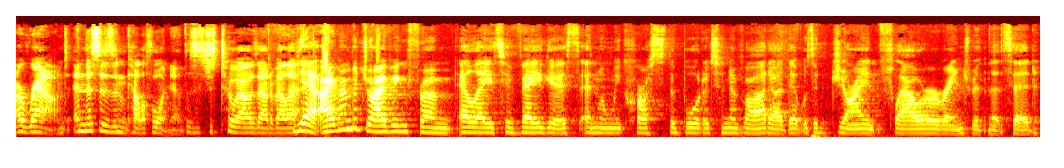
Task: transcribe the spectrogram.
around. And this is in California. This is just two hours out of LA. Yeah, I remember driving from LA to Vegas, and when we crossed the border to Nevada, there was a giant flower arrangement that said,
